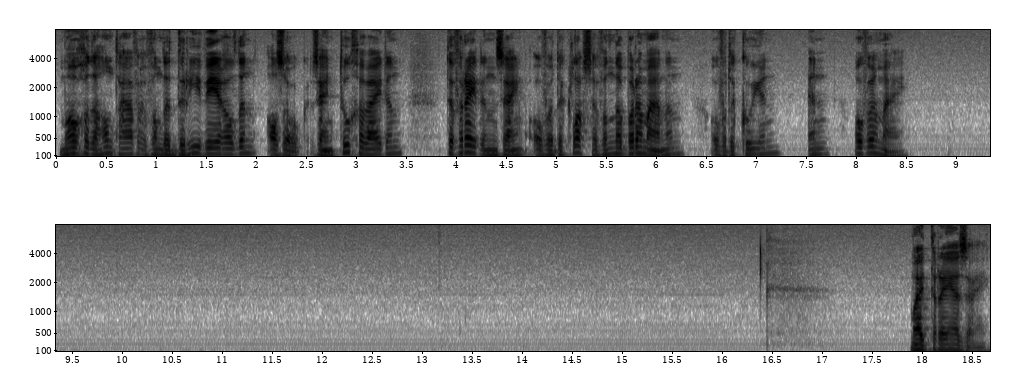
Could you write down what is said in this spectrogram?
Mogen de handhaver van de drie werelden, als ook zijn toegewijden, tevreden zijn over de klasse van de Brahmanen, over de koeien en over mij. Maitreya zei:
